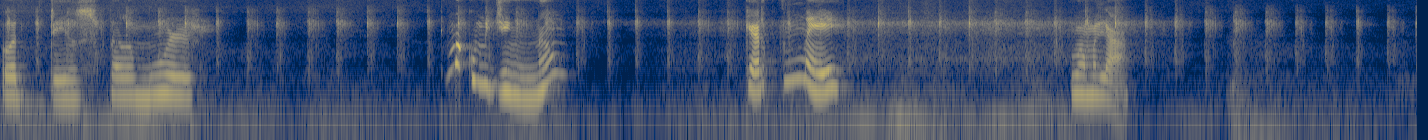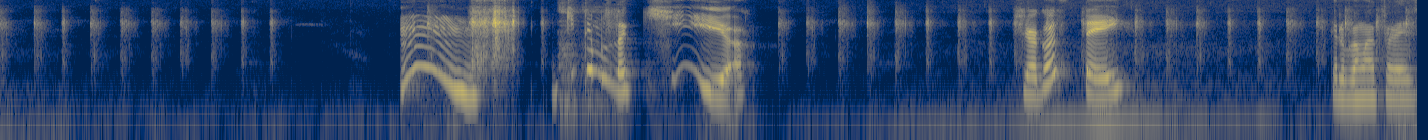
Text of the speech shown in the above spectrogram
Oh Deus, pelo amor. Comidinha, não? Quero comer. Vamos lá. Hum, o que temos aqui? Já gostei. Mais atrás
